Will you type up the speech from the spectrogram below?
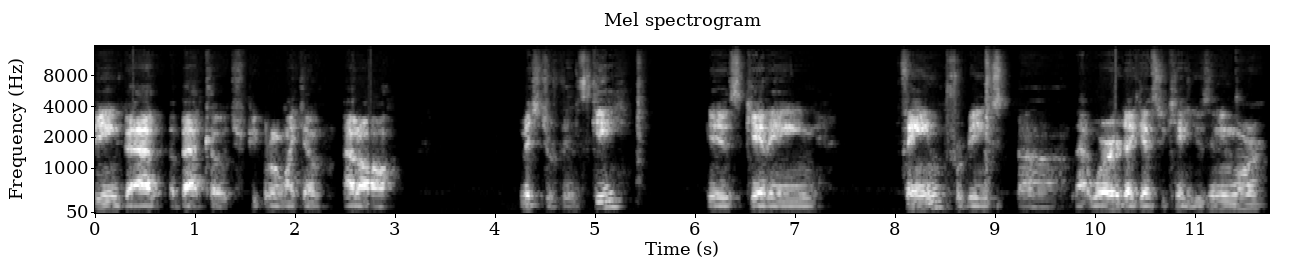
being bad a bad coach. People don't like him at all. Mr. Vinsky is getting fame for being uh, that word. I guess you can't use anymore.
